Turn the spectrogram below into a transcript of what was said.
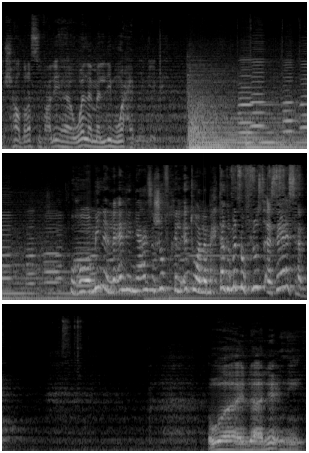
مش هقدر أصرف عليها ولا مليم واحد من جيبي. وهو مين اللي قال إني عايزة أشوف خلقته ولا محتاجة منه فلوس أساسا؟ هو اللي قلقني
